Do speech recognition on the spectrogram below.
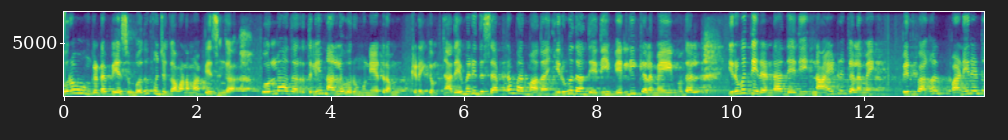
உறவுங்கிட்ட பேசும்போது கொஞ்சம் கவனமாக பேசுங்க. பொருளாதாரத்துலேயும் நல்ல ஒரு முன்னேற்றம் கிடைக்கும். அதே மாதிரி இந்த செப்டம்பர் மாதம் இருபதாம் தேதி வெள்ளிக்கிழமை முதல் இருபத்தி ரெண்டாம் தேதி ஞாயிற்றுக்கிழமை பிற்பகல் பன்னிரெண்டு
